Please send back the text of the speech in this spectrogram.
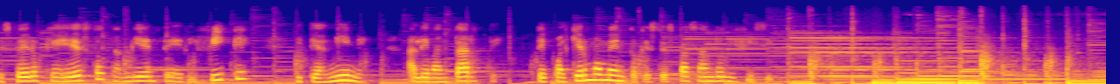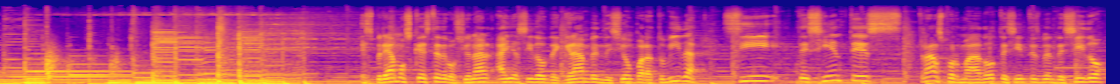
Espero que esto también te edifique y te anime a levantarte de cualquier momento que estés pasando difícil. Esperamos que este devocional haya sido de gran bendición para tu vida. Si te sientes transformado, te sientes bendecido,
